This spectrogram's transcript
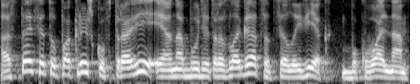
Оставь эту покрышку в траве, и она будет разлагаться целый век. Буквально.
